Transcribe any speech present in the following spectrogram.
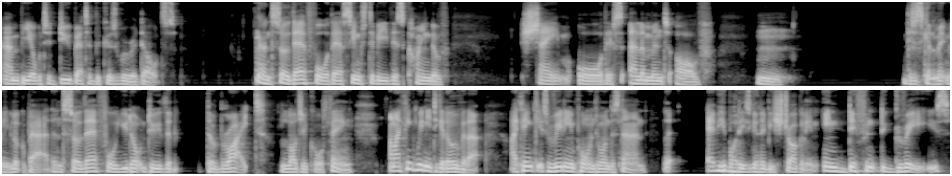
and be able to do better because we're adults. And so, therefore, there seems to be this kind of shame or this element of, hmm, this is going to make me look bad. And so, therefore, you don't do the the right logical thing. And I think we need to get over that. I think it's really important to understand that everybody's going to be struggling in different degrees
